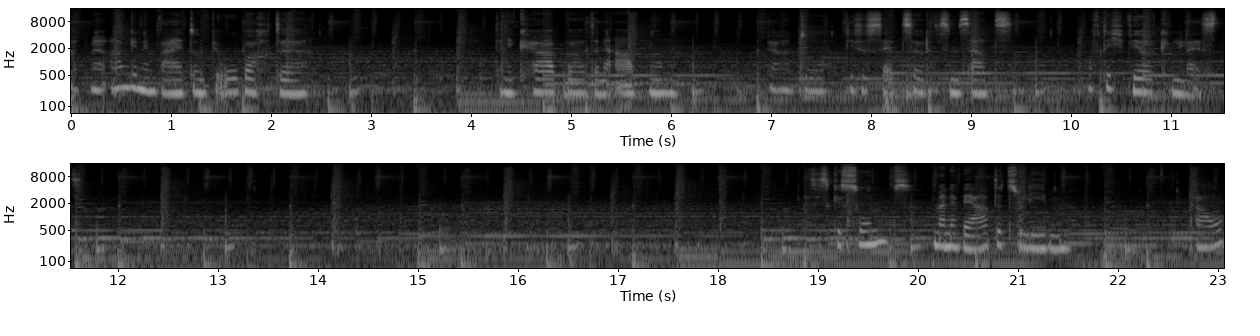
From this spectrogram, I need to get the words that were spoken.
Atme angenehm weiter und beobachte deinen Körper, deine Atmung, während du diese Sätze oder diesen Satz auf dich wirken lässt. Gesund, meine Werte zu leben, auch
